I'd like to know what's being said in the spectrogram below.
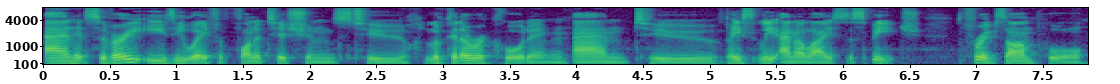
And it's a very easy way for phoneticians to look at a recording and to basically analyze the speech. For example,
